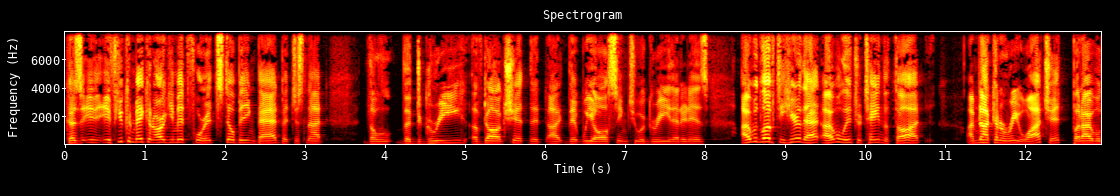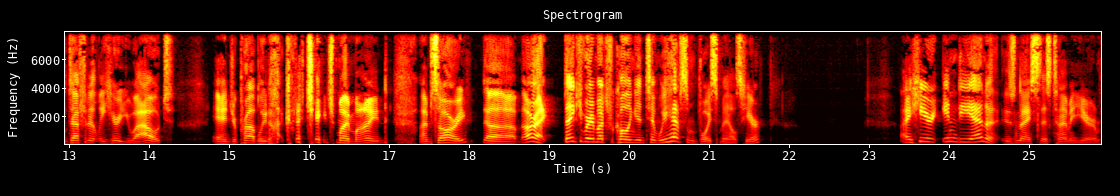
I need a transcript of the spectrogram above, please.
Cuz if you can make an argument for it still being bad but just not the the degree of dog shit that I, that we all seem to agree that it is, I would love to hear that. I will entertain the thought. I'm not going to rewatch it, but I will definitely hear you out. And you're probably not going to change my mind. I'm sorry. Uh, all right. Thank you very much for calling in, Tim. We have some voicemails here. I hear Indiana is nice this time of year.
